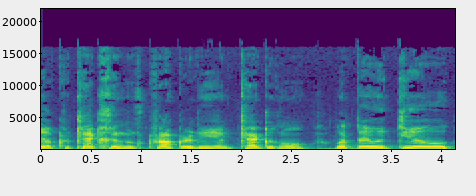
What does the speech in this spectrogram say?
know, protection of property and capital what they would do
